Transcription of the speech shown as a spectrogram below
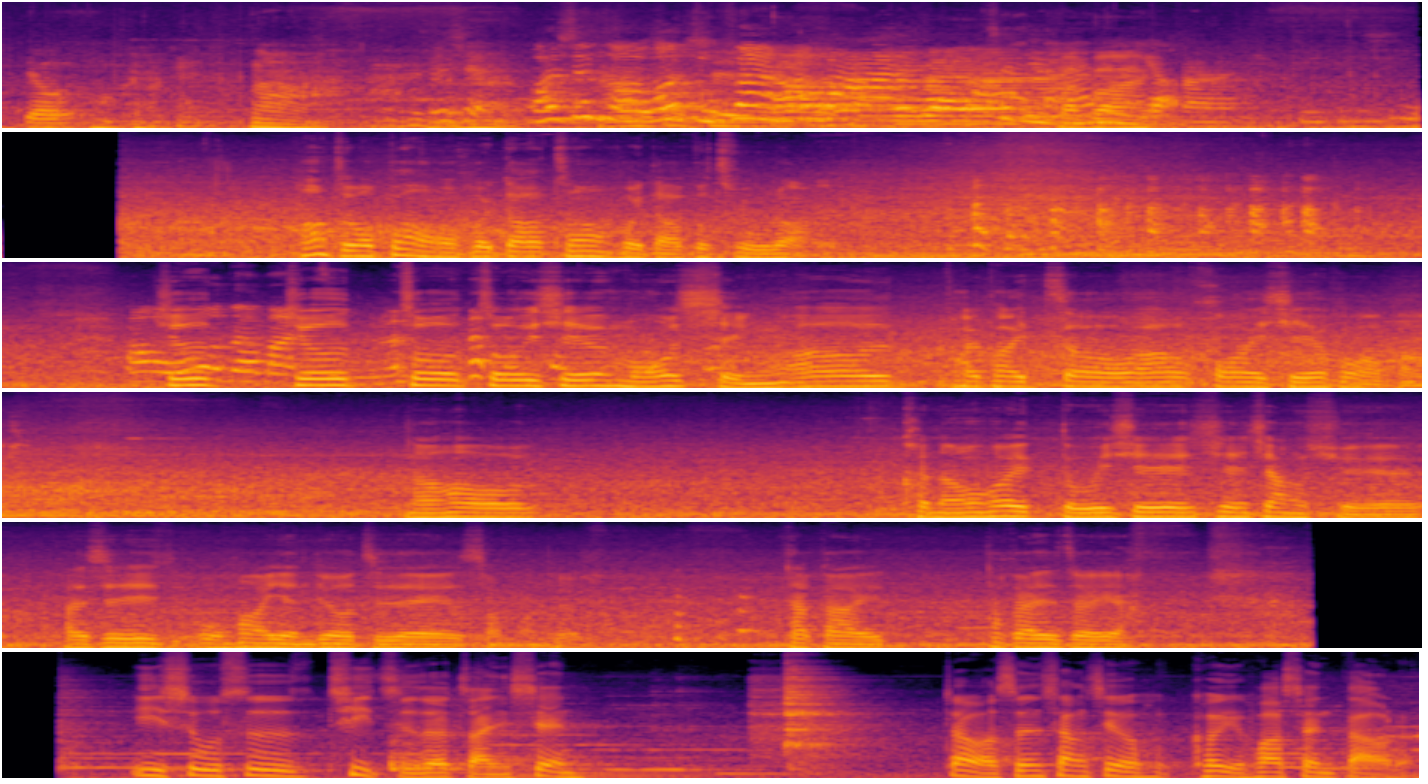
有，OK OK，那，谢谢，我先走，我煮饭，拜拜，拜拜，啊，怎么办？我回答真的回答不出来。就就做做一些模型，然后拍拍照，然后画一些画吧，然后可能会读一些现象学，还是文化研究之类的什么的，大概大概是这样。艺术是气质的展现，在我身上就可以发现到了，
